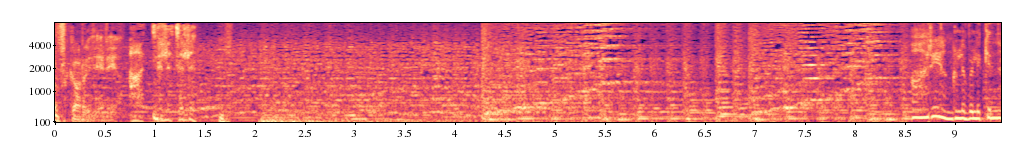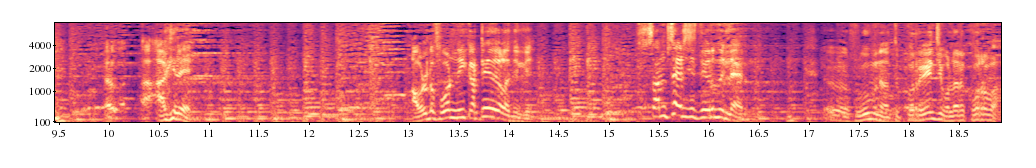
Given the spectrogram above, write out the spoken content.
ഔട്ട് ഓഫ് കവറേജ് ഏരിയ ആ ആരെ അങ്കിൾ വിളിക്കുന്ന? അഖിലേ. അവളുടെ ഫോൺ നീ കട്ട് ചെയ്ത് കളഞ്ഞില്ലേ? സംസാരിച്ച് തീർന്നില്ലായിരുന്നു. റൂമിനകത്ത് ഇപ്പൊ റേഞ്ച് വളരെ കുറവാ.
